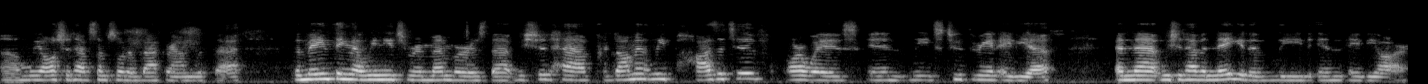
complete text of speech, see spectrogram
Um, we all should have some sort of background with that. The main thing that we need to remember is that we should have predominantly positive R waves in leads 2, 3, and AVF, and that we should have a negative lead in AVR.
